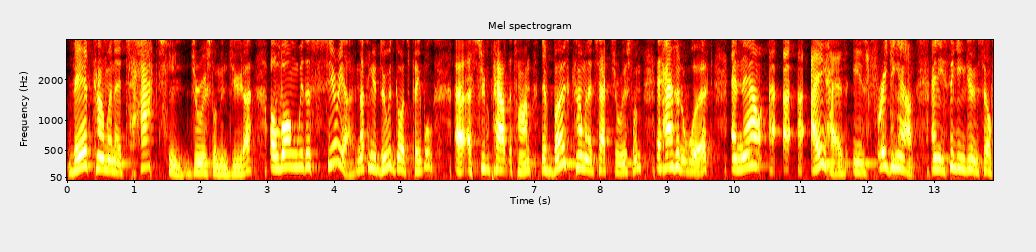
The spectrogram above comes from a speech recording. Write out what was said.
They've come and attacked him, Jerusalem and Judah, along with Assyria. Nothing to do with God's people, uh, a superpower at the time. They've both come and attacked Jerusalem. It hasn't worked. And now uh, uh, Ahaz is freaking out. And he's thinking to himself,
